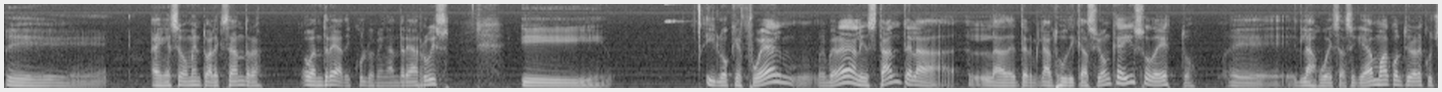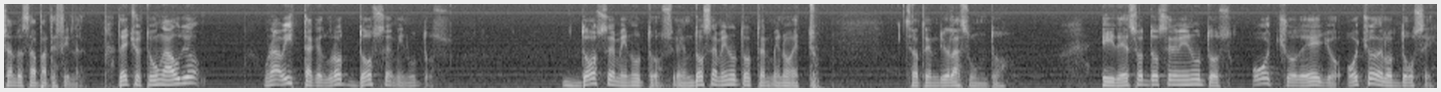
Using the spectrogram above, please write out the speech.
en ese momento Alexandra o Andrea, discúlpeme, Andrea Ruiz, y, y lo que fue al, al instante la, la, la, adjudicación que hizo de esto eh, la jueza. Así que vamos a continuar escuchando esa parte final. De hecho, esto es un audio, una vista que duró 12 minutos. 12 minutos. En 12 minutos terminó esto. Se atendió el asunto. Y de esos 12 minutos, 8 de ellos, 8 de los 12.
